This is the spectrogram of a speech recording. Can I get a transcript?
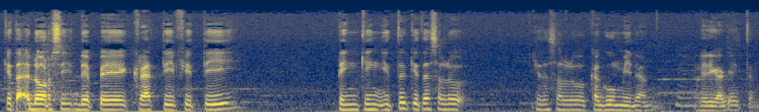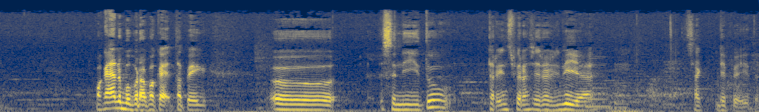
kita adore sih DP creativity, thinking itu kita selalu kita selalu kagumi dan Lady Gaga itu. Makanya ada beberapa kayak tapi eh, seni itu terinspirasi dari dia. Sak- DP itu.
